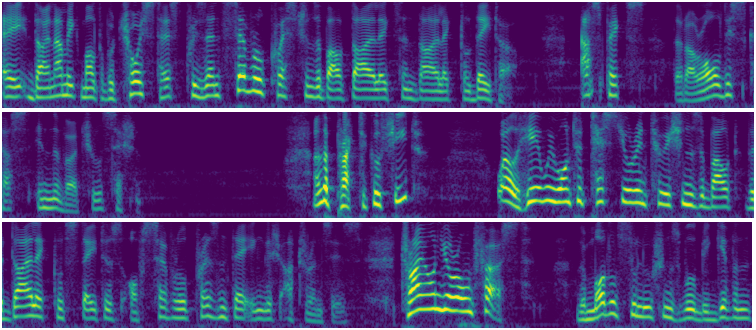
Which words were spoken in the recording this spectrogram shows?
a dynamic multiple choice test, presents several questions about dialects and dialectal data, aspects that are all discussed in the virtual session. And the practical sheet well, here we want to test your intuitions about the dialectal status of several present-day English utterances. Try on your own first. The model solutions will be given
